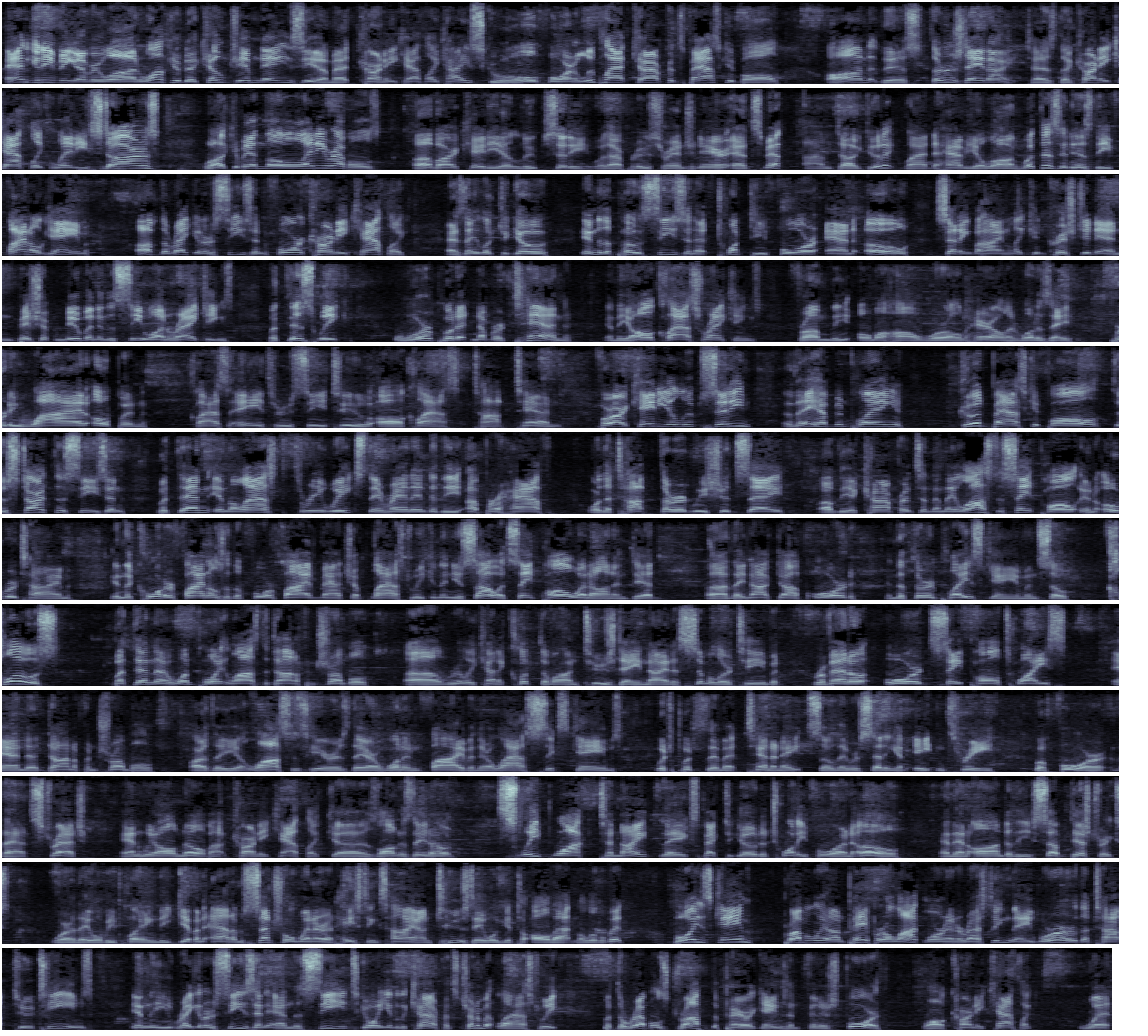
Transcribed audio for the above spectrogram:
And good evening, everyone. Welcome to Cope Gymnasium at Kearney Catholic High School for Loup Platte Conference basketball on this Thursday night as the Kearney Catholic Lady Stars welcome in the Lady Rebels of Arcadia Loup City. With our producer engineer Ed Smith, I'm Doug Dudick. Glad to have you along with us. It is the final game of the regular season for Kearney Catholic as they look to go into the postseason at 24 and 0, setting behind Lincoln Christian and Bishop Neumann in the C1 rankings. But this week, we're put at number 10 in the all class rankings from the Omaha World Herald in what is a pretty wide open Class A through C2 all class top 10. For Arcadia Loup City, they have been playing good basketball to start the season, but then in the last three weeks, they ran into the upper half or the top third, we should say, of the conference, and then they lost to St. Paul in overtime in the quarterfinals of the 4 5 matchup last week. And then you saw what St. Paul went on and did. Uh, they knocked off Ord in the third place game. And so close, but then a one point loss to Doniphan Trumbull uh, really kind of clipped them on Tuesday night. A similar team, but Ravenna, Ord, St. Paul twice, and uh, Doniphan Trumbull are the losses here as they are 1 and 5 in their last six games, which puts them at 10 and 8. So they were setting at 8 and 3 before that stretch. And we all know about Kearney Catholic. Uh, as long as they don't sleepwalk tonight, they expect to go to 24 and 0, and then on to the sub districts where they will be playing the Gibbon Adams Central winner at Hastings High on Tuesday. We'll get to all that in a little bit. Boys game, probably on paper a lot more interesting. They were the top two teams in the regular season and the seeds going into the conference tournament last week, but the Rebels dropped the pair of games and finished fourth, while Kearney Catholic went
